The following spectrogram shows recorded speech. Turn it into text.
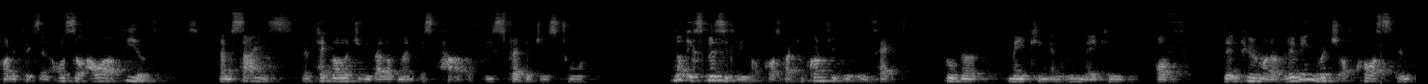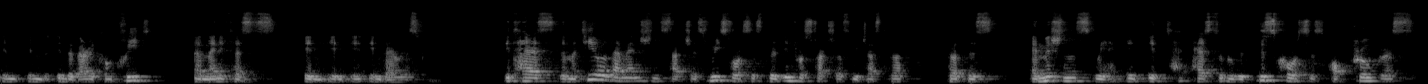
politics and also our field, um, science, and technology development is part of these strategies to, not explicitly, of course, but to contribute, in fact, to the making and remaking of the imperial mode of living, which, of course, in, in, in, in the very concrete uh, manifests in, in, in various. It has the material dimensions, such as resources, built infrastructures, we just heard, heard this, emissions, we, it, it, has to do with discourses of progress,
